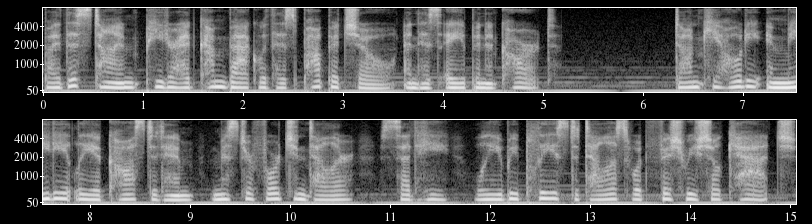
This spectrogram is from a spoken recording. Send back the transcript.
By this time Peter had come back with his puppet show and his ape in a cart. Don Quixote immediately accosted him. "Mr. Fortune teller," said he, "will you be pleased to tell us what fish we shall catch,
